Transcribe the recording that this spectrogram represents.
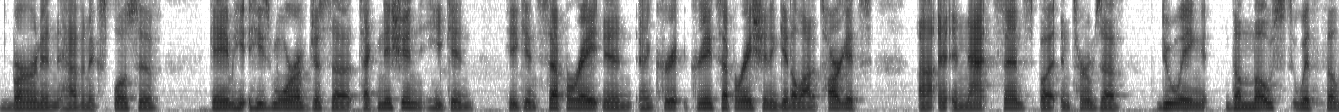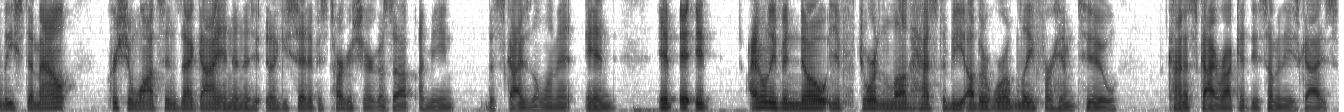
burn and have an explosive game. He, he's more of just a technician. He can he can separate and and cre- create separation and get a lot of targets uh, in that sense. But in terms of doing the most with the least amount, Christian Watson's that guy. And then, like you said, if his target share goes up, I mean, the sky's the limit. And it, it, it I don't even know if Jordan Love has to be otherworldly for him to kind of skyrocket these some of these guys.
